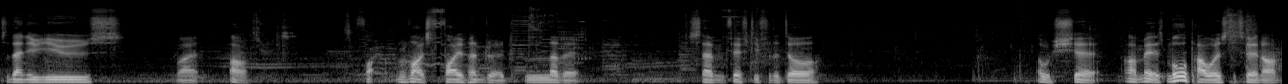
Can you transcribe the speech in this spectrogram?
So then you use... Right. Oh. Revised 500. Love it. 750 for the door. Oh, shit. Oh, mate, there's more powers to turn on.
